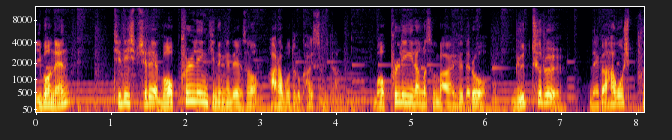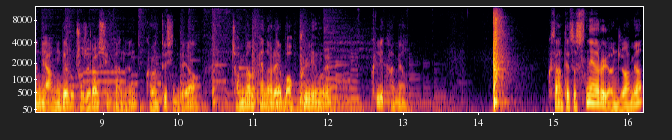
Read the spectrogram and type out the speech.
이번엔 TD17의 muffling 기능에 대해서 알아보도록 하겠습니다. muffling이란 것은 말 그대로 mute를 내가 하고 싶은 양대로 조절할 수 있다는 그런 뜻인데요. 전면 패널에 muffling을 클릭하면 그 상태에서 snare를 연주하면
